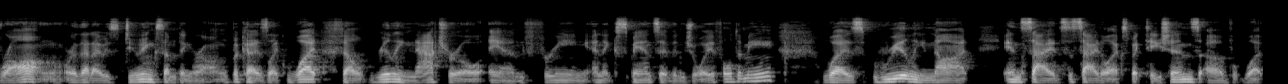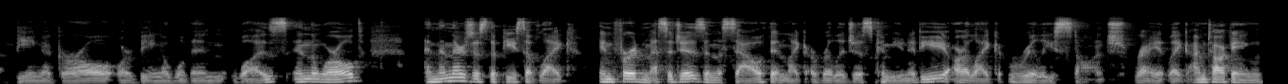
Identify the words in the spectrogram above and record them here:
wrong or that I was doing something wrong because like what felt really natural and freeing and expansive and joyful to me was really not inside societal expectations of what being a girl or being a woman was in the world. And then there's just the piece of like inferred messages in the South and like a religious community are like really staunch, right? Like I'm talking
